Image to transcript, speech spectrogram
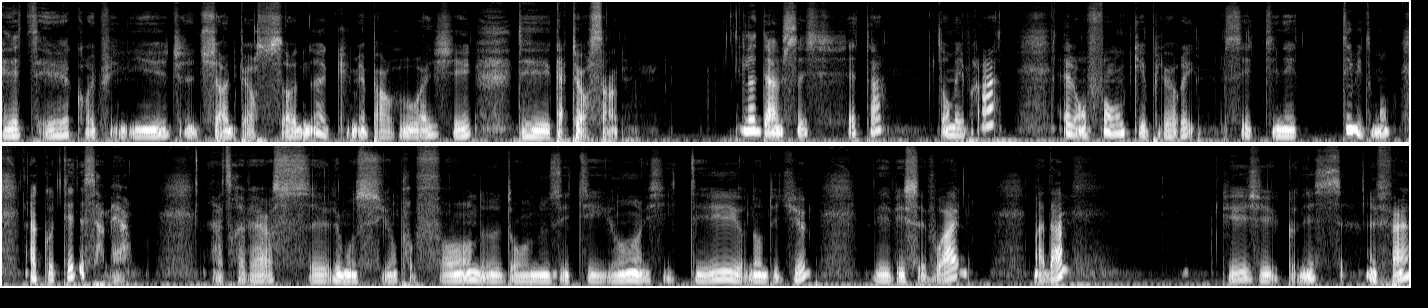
Elle était accompagnée d'une jeune personne qui m'est parue âgée de quatorze ans. La dame se jeta dans mes bras et l'enfant qui pleurait s'éteignait timidement à côté de sa mère à travers l'émotion profonde dont nous étions agités au nom de Dieu, lever ce voile, Madame, que je connaisse enfin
